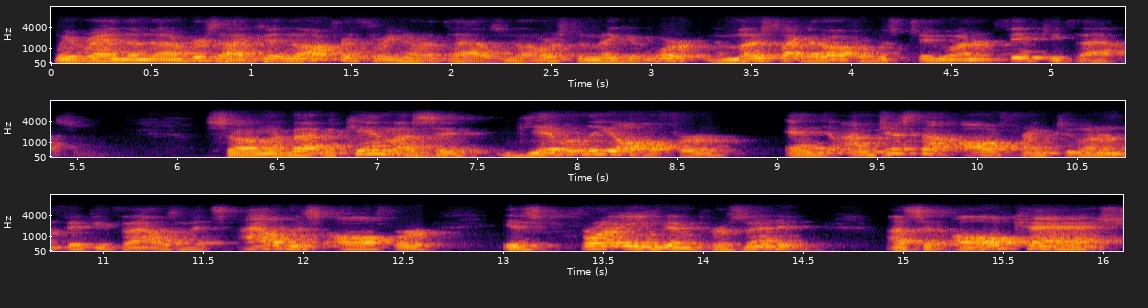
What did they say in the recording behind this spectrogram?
We ran the numbers. I couldn't offer $300,000 to make it work. The most I could offer was 250,000. So I went back to Kim. I said, give them the offer. And I'm just not offering 250,000. It's how this offer is framed and presented. I said, all cash,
